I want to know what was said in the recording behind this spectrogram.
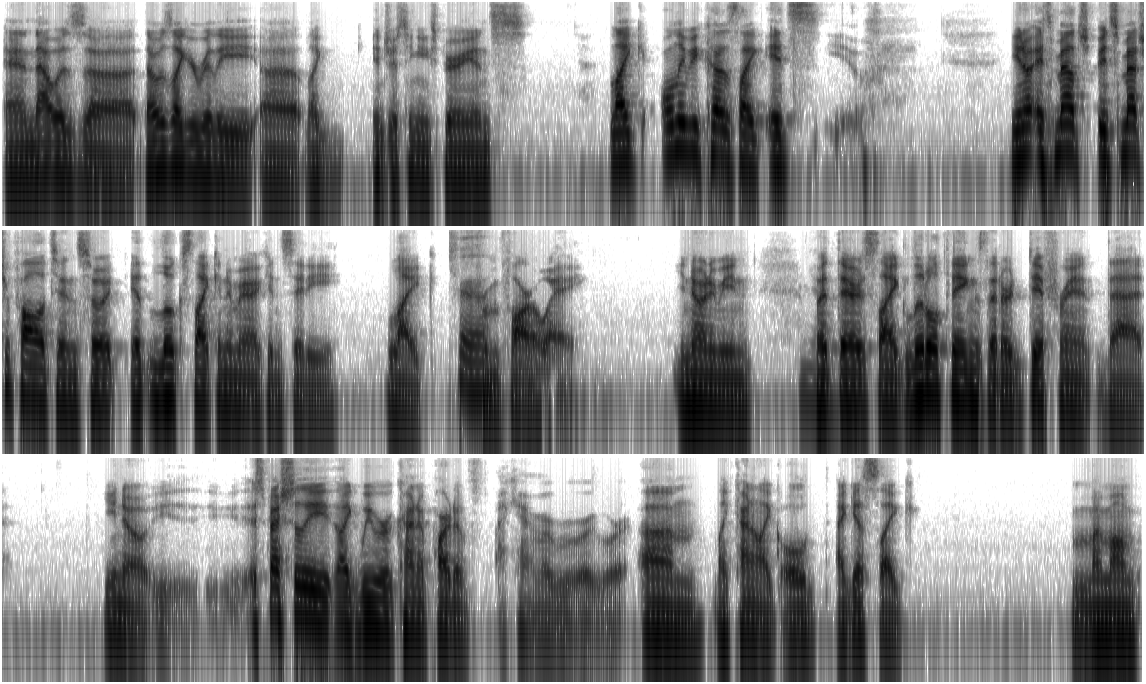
And that was uh that was like a really uh like interesting experience. Like only because like it's you know it's met- it's metropolitan so it, it looks like an american city like True. from far away. You know what i mean? But there's like little things that are different that you know especially like we were kind of part of i can't remember where we were um like kind of like old i guess like my mom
